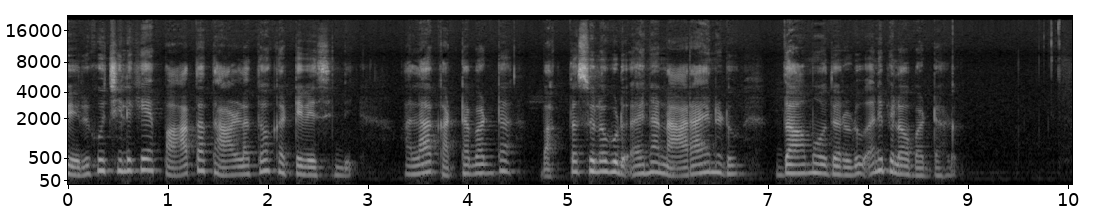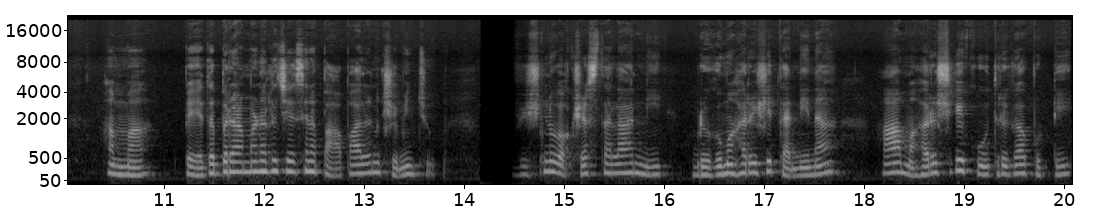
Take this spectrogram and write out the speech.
పెరుగు చిలికే పాత తాళ్ళతో కట్టివేసింది. అలా కట్టబడ్డ భక్త సులభుడు అయిన నారాయణుడు దామోదరుడు అని పిలువబడ్డాడు. అమ్మ పేద బ్రాహ్మణులు చేసిన పాపాలను క్షమించు. విష్ణు వక్షస్థలాన్ని భృగు మహర్షి తన్నినా ఆ మహర్షికి కూతురుగా పుట్టి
